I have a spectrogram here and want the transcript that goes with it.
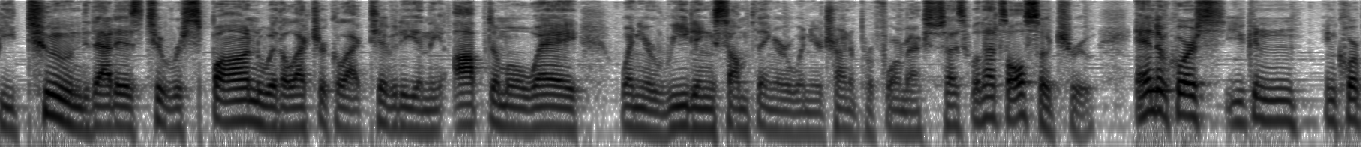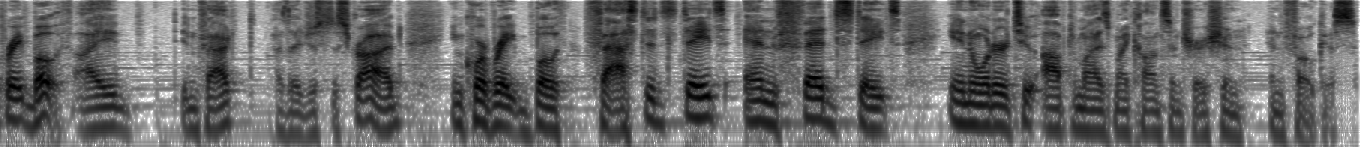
be tuned. That is, to respond with electrical activity in the optimal way when you're reading something or when you're trying to perform exercise. Well, that's also true. And of course, you can incorporate both. I in fact, as I just described, incorporate both fasted states and fed states in order to optimize my concentration and focus.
